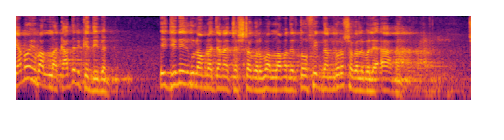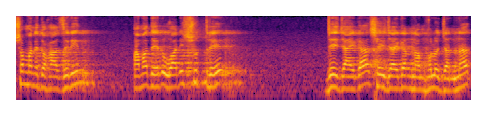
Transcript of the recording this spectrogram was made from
কেনই বা আল্লাহ কাদেরকে দিবেন? এই জিনিসগুলো আমরা জানার চেষ্টা করব। আল্লাহ আমাদের তৌফিক দান করো সকালে বলে আমিন। সম্মানিত হাজিরিন, আমাদের ওয়ারিস সূত্রে যে জায়গা, সেই জায়গার নাম হলো জান্নাত।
